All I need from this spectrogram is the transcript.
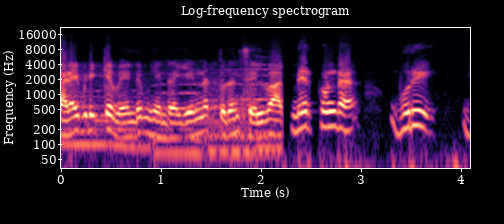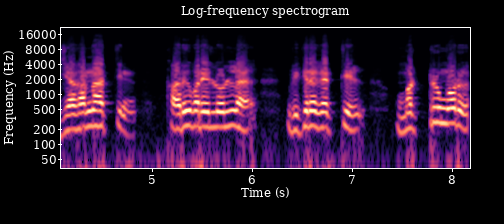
கடைபிடிக்க வேண்டும் என்ற எண்ணத்துடன் செல்வார். மேற்கொண்ட புரி ஜெகநாத்தின் கருவறையிலுள்ள விக்கிரகத்தில் மற்றுமொரு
